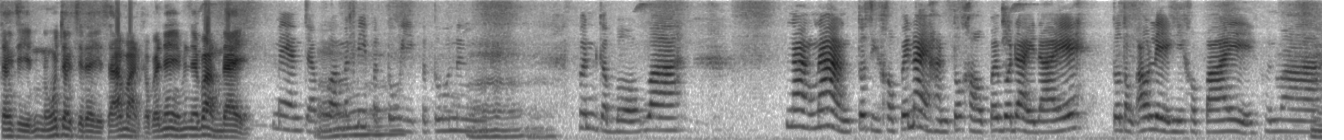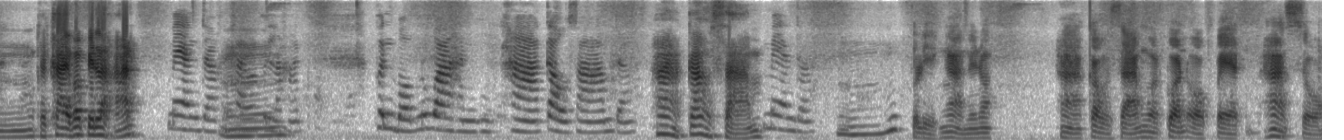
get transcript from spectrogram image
จังสิหนูจังสิได้สามารถเข้าไปในในบ้างได้แม่นจ้ะเพราะว่ามันมีประตูอีกประตูหนึงอืมเพิ่นก็บอกว่านางนางตัวสิเขาไปไหนหันตัวเขาไปบ่ได้ใดตัวต้องเอาเลขนี้เข้าไป เพิ่นว่าอืมคล้ายๆว่าเป็นรหัส แม่นจ้ะคล้ายๆว่าอืมเป็นรหัส เพิ่นบอกหนูว่าหันหาเก่าสามจ้ะห้าเก้าสามแม่นจ้ะตัวเลขงามเลยเนาะห้าเก้าสามงวดก่อนออกแปดห้าสอง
